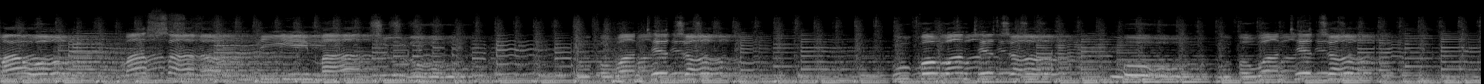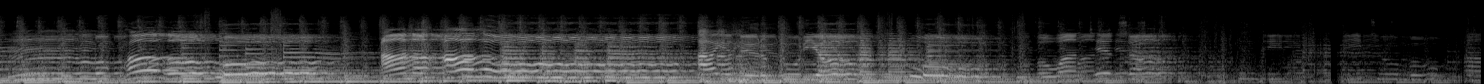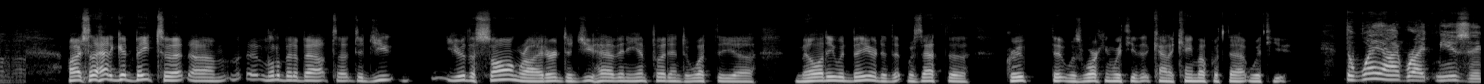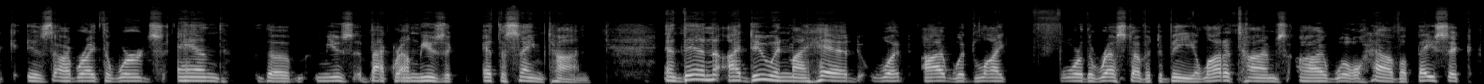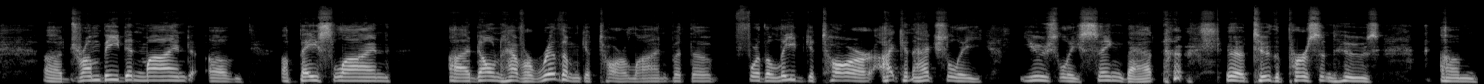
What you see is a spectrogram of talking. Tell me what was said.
Mamawa Masana Ni Matsulo Ufa wanted zone Ufa wanted zone Oh Ufa wanted zone All right, so that had a good beat to it. Um, a little bit about uh, did you? You're the songwriter. Did you have any input into what the uh, melody would be, or did it, was that the group that was working with you that kind of came up with that with you? The way I write music is I write the words and the music background music at the same time. And then I do in my head what I would like for the rest of it to be. A lot of times I will have a basic uh, drum beat in mind, um, a bass line. I don't have a rhythm guitar line, but the for the lead guitar, I can actually usually sing that uh, to the person who's um,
